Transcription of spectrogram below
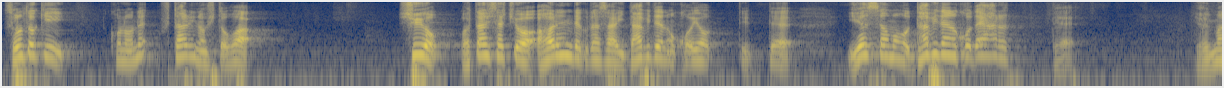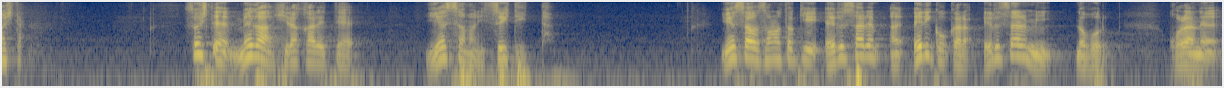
その時このね2人の人は「主よ私たちを憐れんでください。ダビデの子よ」って言ってイエス様をダビデの子であるって呼びました。そして目が開かれてイエス様についていった。イエス様はその時エルサレムエリコからエルサレムに登る。これはね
